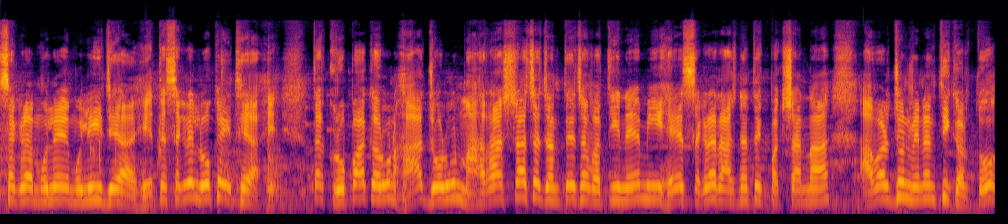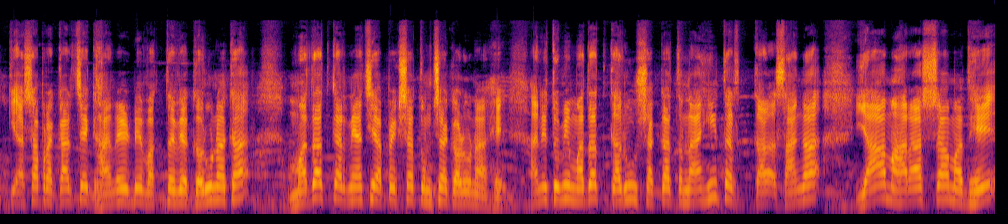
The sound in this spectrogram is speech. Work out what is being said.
सगळं मुले मुली जे आहे ते सगळे लोक इथे आहे. तर कृपा करून हात जोडून महाराष्ट्राच्या जनतेच्या वतीने मी हे सगळ्या राजनैतिक पक्षांना आवर्जून विनंती करतो की अशा प्रकारचे घाणेरडे वक्तव्य करू नका. मदत करण्याची अपेक्षा तुमच्याकडून आहे. आणि तुम्ही मदत करू शकत नाही तर क सांगा या महाराष्ट्रामध्ये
